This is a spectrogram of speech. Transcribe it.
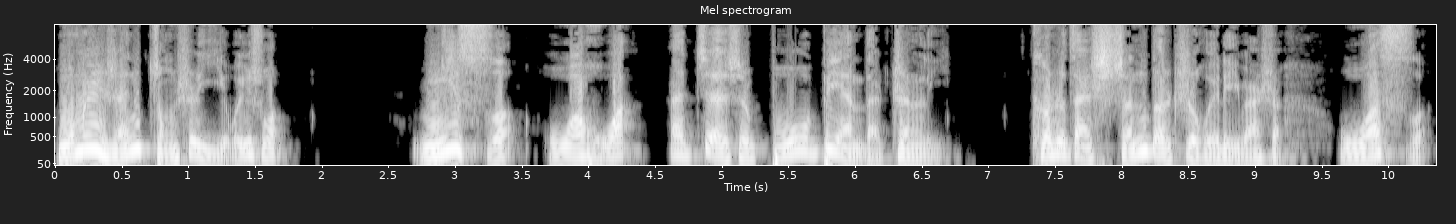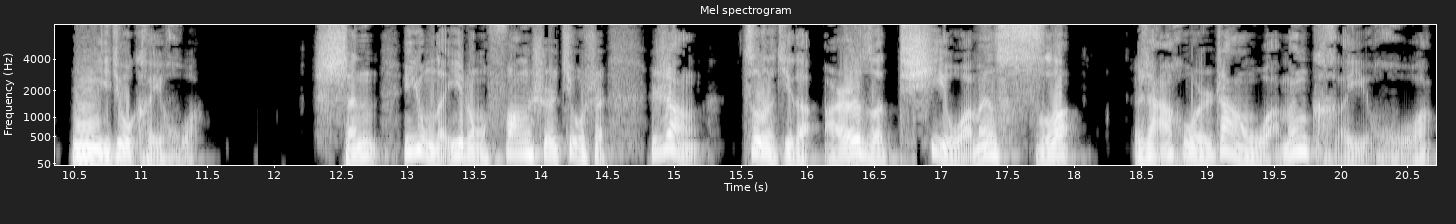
我们人总是以为说，你死我活，哎，这是不变的真理。可是，在神的智慧里边，是我死你就可以活。神用的一种方式，就是让。自己的儿子替我们死，然后让我们可以活，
